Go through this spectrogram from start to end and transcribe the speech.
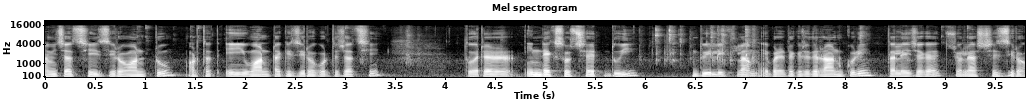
আমি চাচ্ছি জিরো ওয়ান টু অর্থাৎ এই ওয়ানটাকে জিরো করতে চাচ্ছি। তো এটার ইন্ডেক্স হচ্ছে দুই। দুই লিখলাম, এবার এটাকে যদি রান করি, তাহলে এই জায়গায় চলে আসছে জিরো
